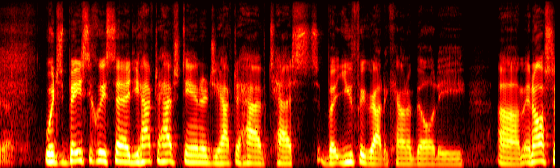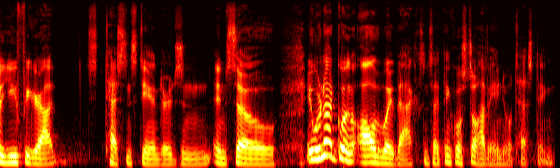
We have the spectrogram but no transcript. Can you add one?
Yeah. Which basically said you have to have standards, you have to have tests, but you figure out accountability, um, and also you figure out s- tests and standards, and and so it, we're not going all the way back since I think we'll still have annual testing.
